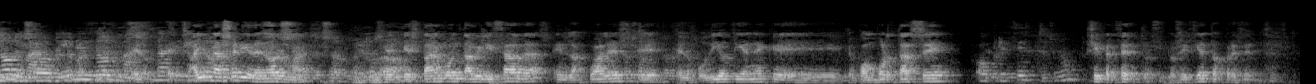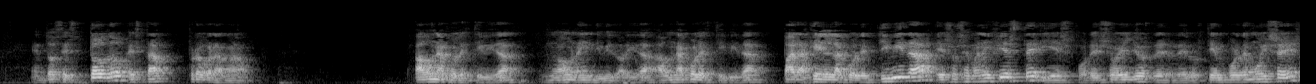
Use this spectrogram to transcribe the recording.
una serie hay de una normas. serie de Sí, normas que están contabilizadas en las cuales eh, el judío tiene que, que comportarse, O preceptos, ¿no? sí, preceptos, los 600 preceptos. Entonces, todo está programado a una colectividad, no a una individualidad, a una colectividad, para que en la colectividad eso se manifieste y es por eso ellos desde los tiempos de Moisés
